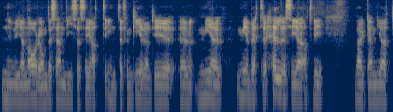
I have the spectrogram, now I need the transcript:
nu i januari om det sen visar sig att det inte fungerar. Det är eh, mer, mer bättre, hellre se att vi verkligen gör ett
